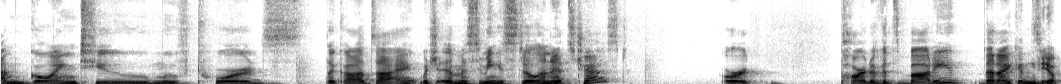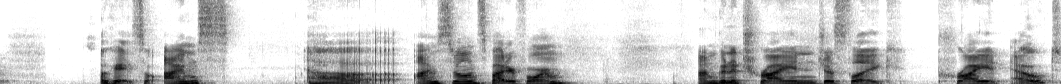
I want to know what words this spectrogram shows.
I'm going to move towards the God's Eye, which I'm assuming is still in its chest, or part of its body that I can see. Yep. Okay, so I'm uh, I'm still in spider form. I'm gonna try and just like pry it out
